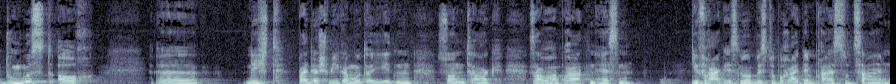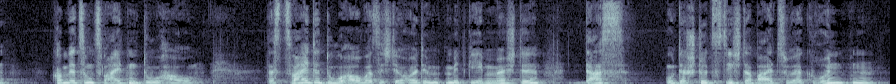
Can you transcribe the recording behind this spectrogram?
Du musst auch äh, nicht bei der Schwiegermutter jeden Sonntag Sauerbraten essen. Die Frage ist nur, bist du bereit, den Preis zu zahlen? Kommen wir zum zweiten Duhau. Das zweite Duhau, was ich dir heute mitgeben möchte, das unterstützt dich dabei zu ergründen,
